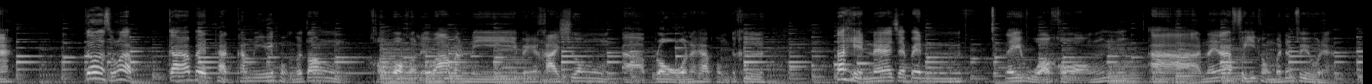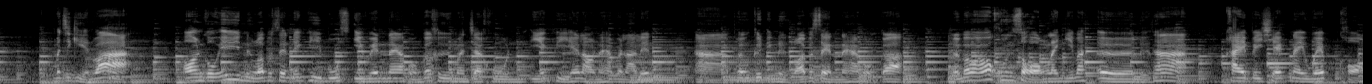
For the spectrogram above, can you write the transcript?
นะ ก็สำหรับการอัปเดตแพทครั้งนี้นี่ผมก็ต้องขอบอกก่อนเลยว่ามันมีเป็นคล้ายช่วงอ่าโปรนะครับผมก็คือถ้าเห็นนะจะเป็นในหัวของอ่าในหน้าฟีดของ Battlefield เนี่ยมันจะเขียนว่า ongoing 100% XP boost event นะครับผมก็คือมันจะคูณ EXP ให้เรานะครับเวลาเล่น อ่าเพิ่มขึ้นอีก 100%นะครับผมก็เหมือนประมาณว่าคูณ 2 อะไรอย่างงี้ป่ะเออหรือถ้าใครไปเช็คในเว็บของ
